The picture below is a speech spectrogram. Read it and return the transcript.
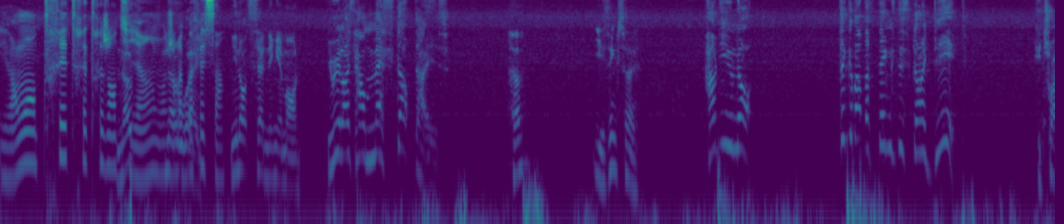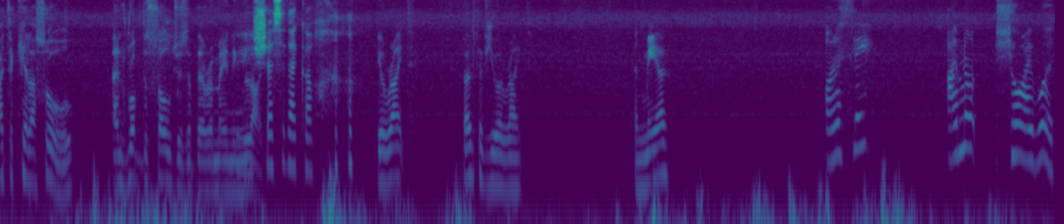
Il est vraiment très très très gentil. Hein. Moi no j'aurais pas fait ça. You're not sending him on. You realize how messed up that is? Huh? You think so? How do you not? Think about the things this guy did. He tried to kill us all and rob the soldiers of their remaining Je life. suis assez d'accord. You're right. Both of you are right. And Mio? Honestly, I'm not sure I would.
